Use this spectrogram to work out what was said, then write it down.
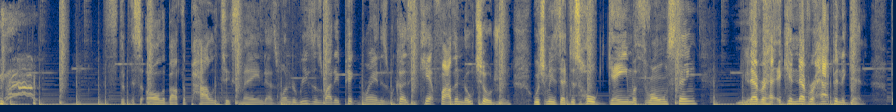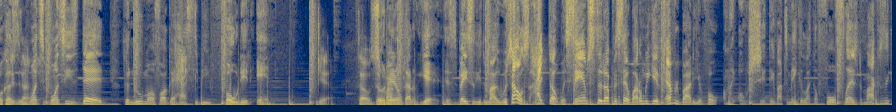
it's, it's all about the politics, man. That's one of the reasons why they picked Bran is because he can't father no children, which means that this whole Game of Thrones thing yeah. never ha- it can never happen again because once once he's dead, the new motherfucker has to be voted in. Yeah. So, so they don't got to, yeah, it's basically democracy, which I was hyped up when Sam stood up and said, why don't we give everybody a vote? I'm like, oh shit, they about to make it like a full fledged democracy.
